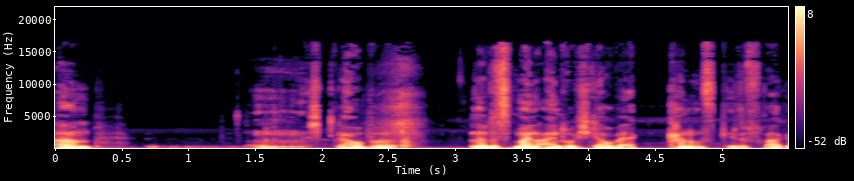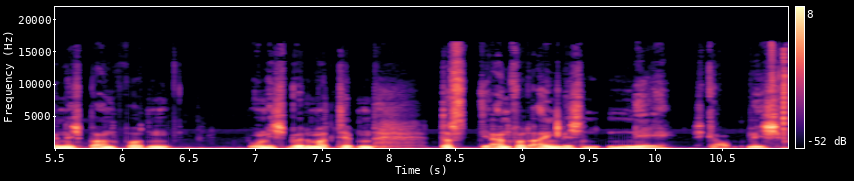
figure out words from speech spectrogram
Ähm, ich glaube, ne, das ist mein Eindruck, ich glaube, er kann uns diese Frage nicht beantworten. Und ich würde mal tippen, dass die Antwort eigentlich nee, ich glaube nicht,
